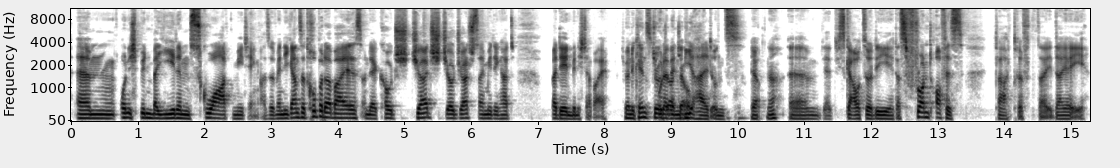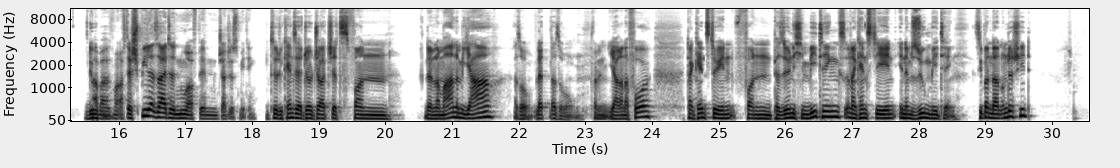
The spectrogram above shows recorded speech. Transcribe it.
Ähm, und ich bin bei jedem Squad Meeting. Also wenn die ganze Truppe dabei ist und der Coach Judge, Joe Judge sein Meeting hat, bei denen bin ich dabei. Ich meine, du kennst Joe Oder Judge wenn wir auch. halt uns, ja. ne, ähm, die Scouts oder die, das Front Office klar trifft, da, da ja eh. Du, Aber auf der Spielerseite nur auf dem Judges-Meeting. Du, du kennst ja Joe Judge jetzt von einem normalen Jahr, also, also von den Jahren davor. Dann kennst du ihn von persönlichen Meetings und dann kennst du ihn in einem Zoom-Meeting. Sieht man da einen Unterschied?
